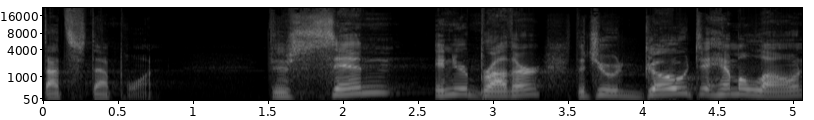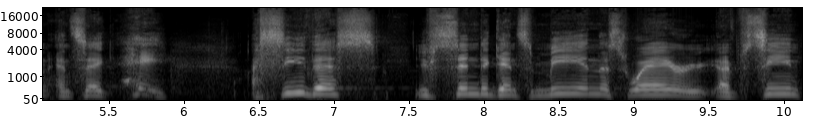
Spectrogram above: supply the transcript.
That's step one. If there's sin in your brother, that you would go to him alone and say, Hey, I see this you've sinned against me in this way, or I've seen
